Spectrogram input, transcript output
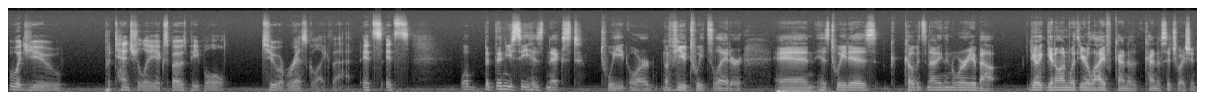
would you potentially expose people to a risk like that? It's it's Well, but then you see his next tweet or a Mm-hmm. few tweets later, and his tweet is COVID's not anything to worry about. Go, Yeah. Get on with your life, kind of kind of situation.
